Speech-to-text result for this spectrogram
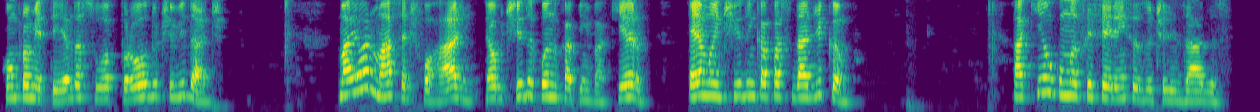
comprometendo a sua produtividade. Maior massa de forragem é obtida quando o capim vaqueiro é mantido em capacidade de campo, Aqui algumas referências utilizadas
